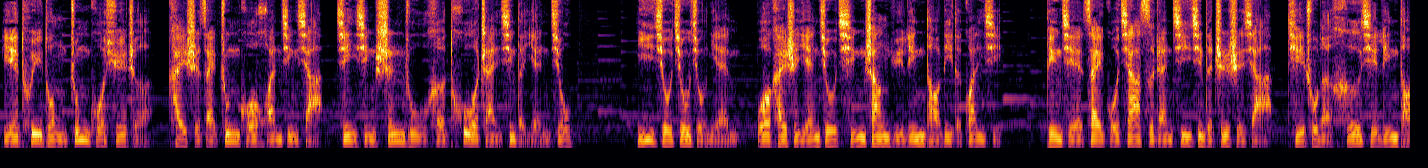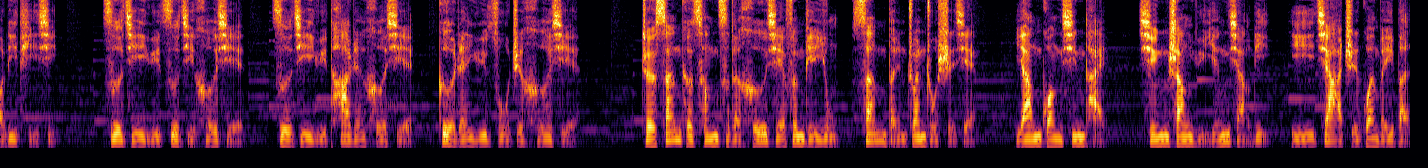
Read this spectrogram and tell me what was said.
也推动中国学者开始在中国环境下进行深入和拓展性的研究。一九九九年，我开始研究情商与领导力的关系，并且在国家自然基金的支持下提出了和谐领导力体系。自己与自己和谐，自己与他人和谐，个人与组织和谐，这三个层次的和谐分别用三本专注实现：阳光心态、情商与影响力，以价值观为本。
